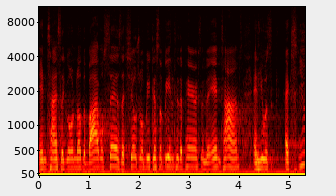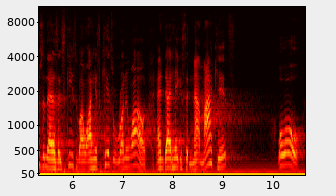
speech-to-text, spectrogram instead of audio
end times. They go, no, the Bible says that children will be disobedient to their parents in the end times. And he was ex- using that as an excuse about why his kids were running wild. And Dad Hagin said, not my kids. Whoa, whoa,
